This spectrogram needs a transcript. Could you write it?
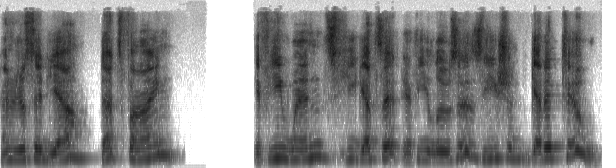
kind of just said, yeah, that's fine. If he wins, he gets it. If he loses, he should get it too.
